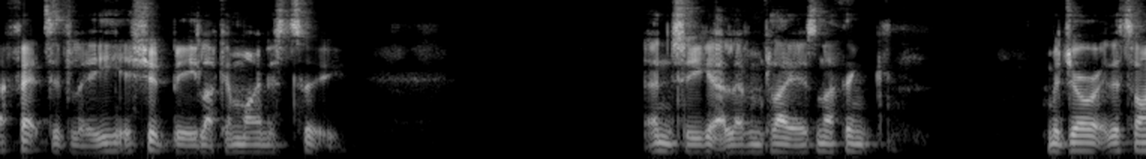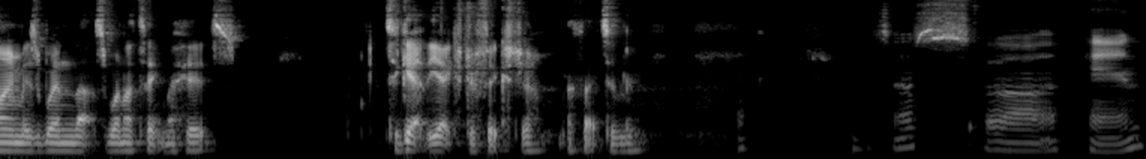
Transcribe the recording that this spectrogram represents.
effectively it should be like a minus two. And so you get eleven players, and I think majority of the time is when that's when I take my hits to get the extra fixture effectively. Uh, and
